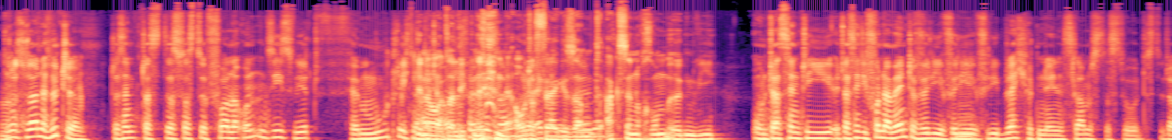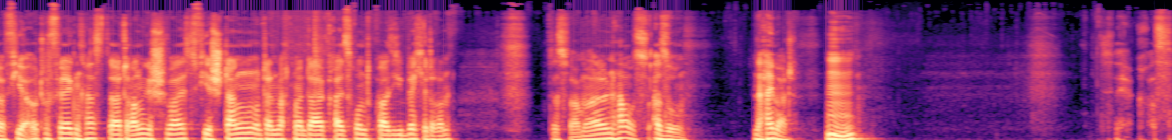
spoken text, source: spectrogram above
Ja. Das ist eine Hütte. Das, sind, das, das, was du vorne unten siehst, wird vermutlich eine Genau, da liegt eine, eine Autofelge samt Achse noch rum irgendwie. Und das sind die, das sind die Fundamente für die, für die, für die Blechhütten in den Slums, dass du, dass du da vier Autofelgen hast, da dran geschweißt, vier Stangen und dann macht man da kreisrund quasi die Bleche dran. Das war mal ein Haus, also eine Heimat. Mhm. Sehr krass.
